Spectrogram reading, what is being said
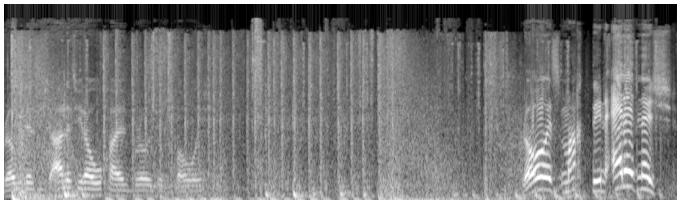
Bro, wie der sich alles wieder hochhält, Bro, so traurig. Bro, es macht den Edit nicht.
